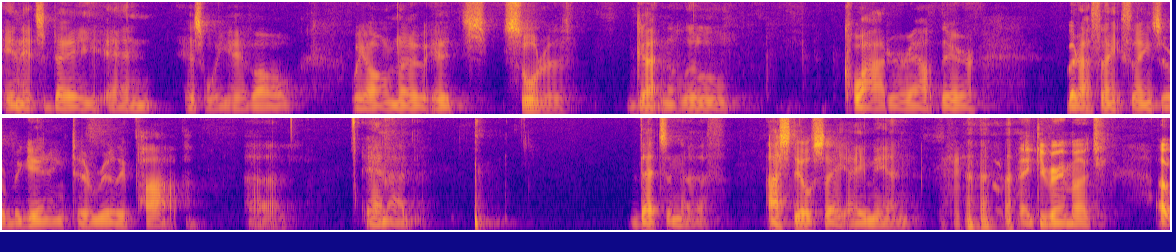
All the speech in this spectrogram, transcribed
in its day, and as we have all, we all know, it's sort of gotten a little quieter out there. But I think things are beginning to really pop. Uh, And I, that's enough. I still say amen. Thank you very much. Uh,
